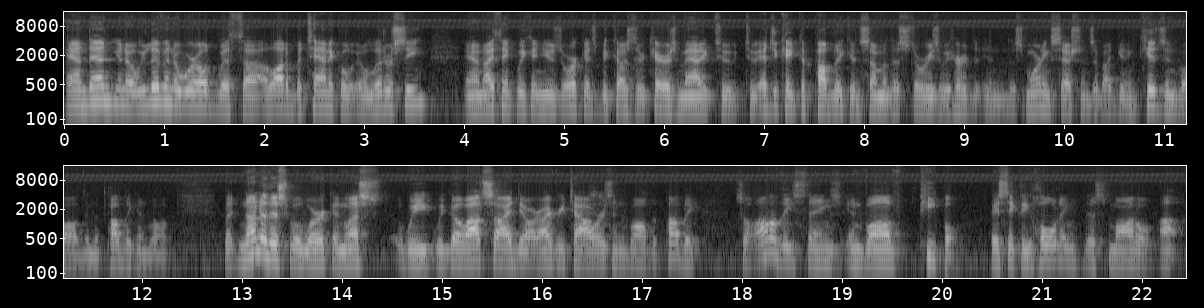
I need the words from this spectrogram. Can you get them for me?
And then, you know, we live in a world with uh, a lot of botanical illiteracy. And I think we can use orchids because they're charismatic to, to educate the public in some of the stories we heard in this morning's sessions about getting kids involved and the public involved. But none of this will work unless we, we go outside our ivory towers and involve the public. So all of these things involve people, basically holding this model up.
